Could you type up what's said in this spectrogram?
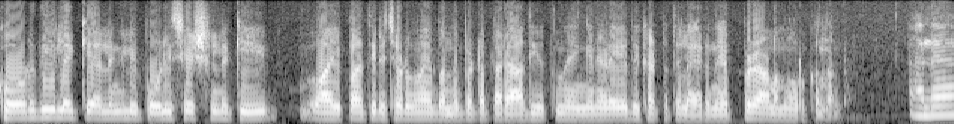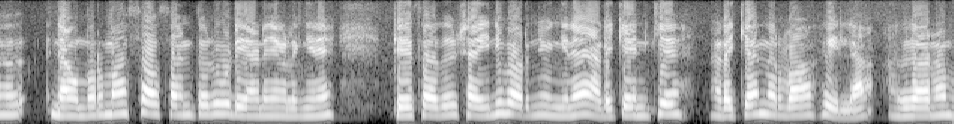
കോടതിയിലേക്ക് അല്ലെങ്കിൽ പോലീസ് സ്റ്റേഷനിലേക്ക് ഈ വായ്പാ തിരിച്ചടവുമായി ബന്ധപ്പെട്ട പരാതി എത്തുന്നത് എങ്ങനെയാണ്? ഏത് ഘട്ടത്തിലായിരുന്നു? എപ്പോഴാണെന്ന് ഓർക്കുന്നുണ്ട്? അത് നവംബർ മാസം അവസാനത്തോടു കൂടിയാണ് ഞങ്ങളിങ്ങനെ കേസ് അത് ഷൈനി പറഞ്ഞു ഇങ്ങനെ അടയ്ക്കാൻ എനിക്ക് അടയ്ക്കാൻ നിർവാഹമില്ല. അത് കാരണം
